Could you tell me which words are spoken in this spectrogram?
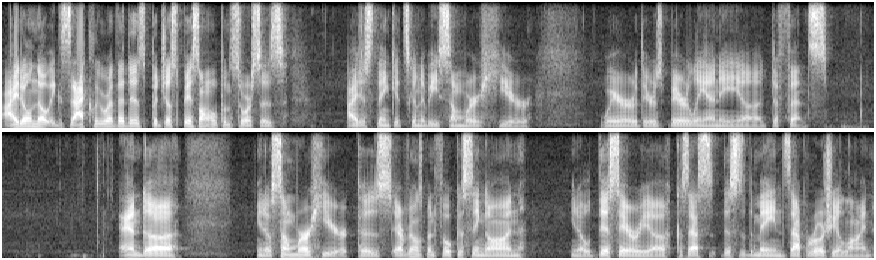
I don't know exactly where that is, but just based on open sources, I just think it's going to be somewhere here where there's barely any uh, defense. And, uh, you know, somewhere here, because everyone's been focusing on, you know, this area, because that's this is the main Zaporozhia line.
